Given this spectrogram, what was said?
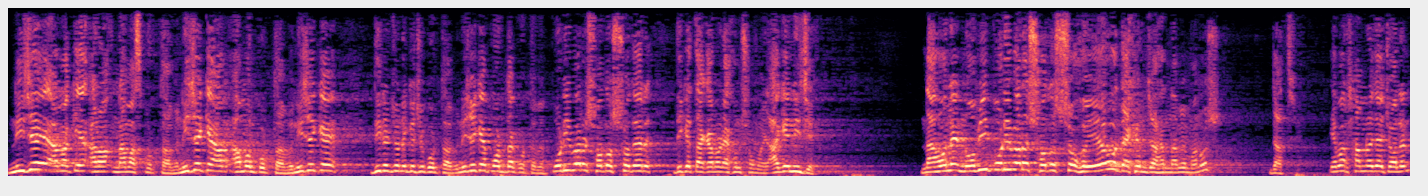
নিজে আমাকে নামাজ পড়তে হবে, নিজেকে আম- আমল করতে হবে, নিজেকে দিনের জন্য কিছু করতে হবে, নিজেকে পর্দা করতে হবে। পরিবারের সদস্যদের দিকে তাকানোর এখন সময়, আগে নিজে। না হলে নবী পরিবারের সদস্য হয়েও দেখেন জাহান নামে মানুষ যাচ্ছে। এবার সামনে যায় চলেন।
